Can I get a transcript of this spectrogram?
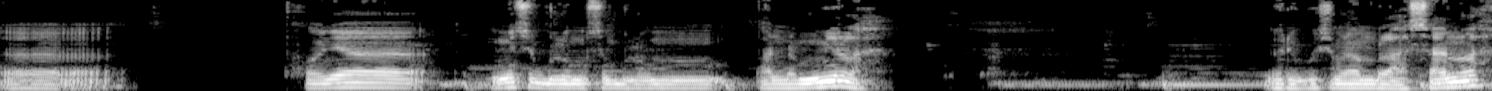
Eh, pokoknya ini sebelum sebelum pandemi lah. 2019an lah.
